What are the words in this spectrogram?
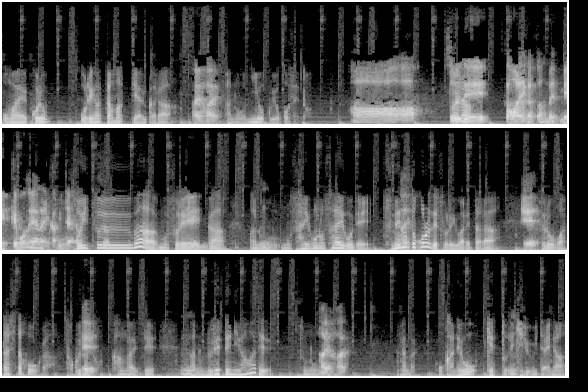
う、お前、これを、俺が黙ってやるから、はいはい。あの、2億よこせと。ああ、それで使われへんかったらめめっけものやないかみたいな。そいつは、もうそれが、あの、うんもう最後の最後で、爪のところでそれ言われたら、えそれを渡した方が得だと考えて、え。うんあの、濡れ手に泡で、その、はいはい。なんだ、お金をゲットできるみたいな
